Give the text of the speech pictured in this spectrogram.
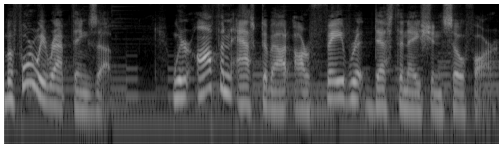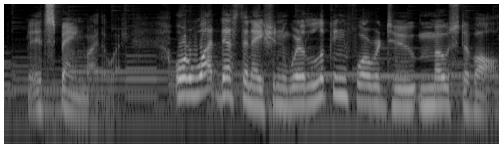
Before we wrap things up, we're often asked about our favorite destination so far. It's Spain, by the way. Or what destination we're looking forward to most of all.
